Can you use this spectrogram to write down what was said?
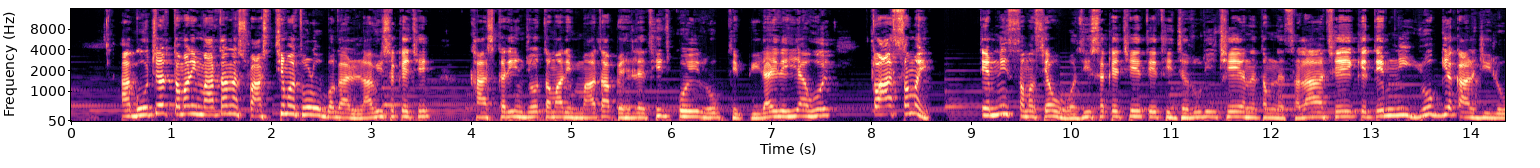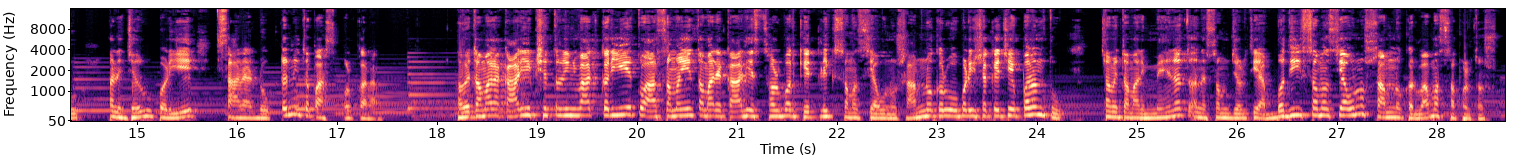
આ ગોચર તમારી માતાના સ્વાસ્થ્યમાં થોડો બગાડ લાવી શકે છે. ખાસ કરીને જો તમારી માતા પહેલેથી જ કોઈ રોગથી પીડાઈ રહ્યા હોય, તો આ સમય તેમની સમસ્યાઓ વધી શકે છે. તેથી જરૂરી છે અને તમને સલાહ છે કે તેમની યોગ્ય કાળજી લો અને જરૂર પડીએ સારા ડૉક્ટરની તપાસ પણ કરાવો. હવે તમારા કાર્યક્ષેત્રની વાત કરીએ તો આ સમયે તમારે કાર્યસ્થળ પર કેટલીક સમસ્યાઓનો સામનો કરવો પડી શકે છે, પરંતુ તમે તમારી મહેનત અને સમજણથી આ બધી સમસ્યાઓનો સામનો કરવામાં સફળ થશો.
